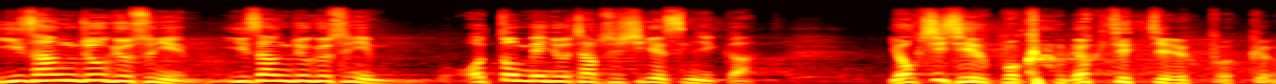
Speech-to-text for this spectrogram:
이상조 교수님, 이상조 교수님 어떤 메뉴 잡수시겠습니까? 역시 제육볶음, 역시 제육볶음.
